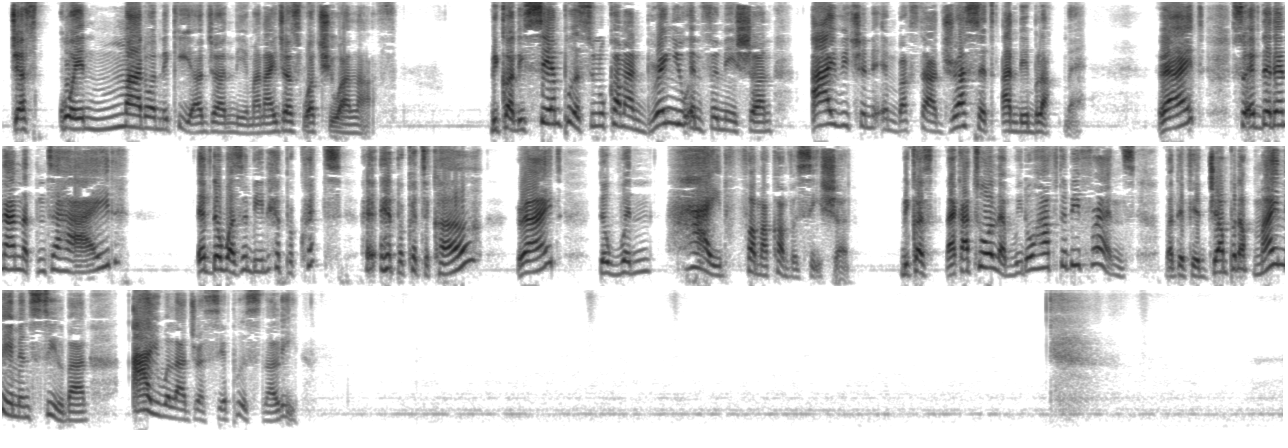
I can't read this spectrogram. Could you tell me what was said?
Just going mad on the Kia John name. And I just watch you and laugh. Because the same person who come and bring you information, I reach in the inbox to address it and they block me. Right? So if they didn't have nothing to hide, if they wasn't being hypocrite, hypocritical, right? They wouldn't hide from a conversation. Because, like I told them, we don't have to be friends. But if you're jumping up my name in Steelban, I will address you personally.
